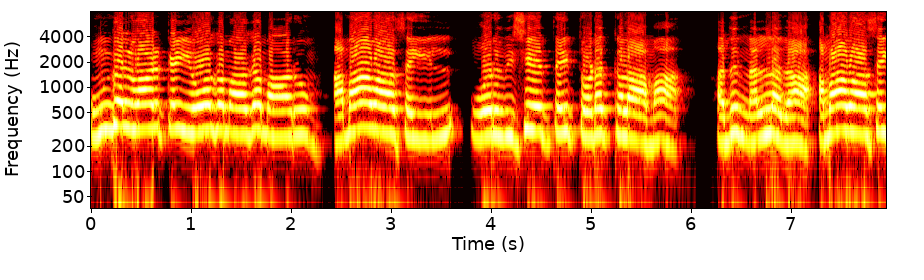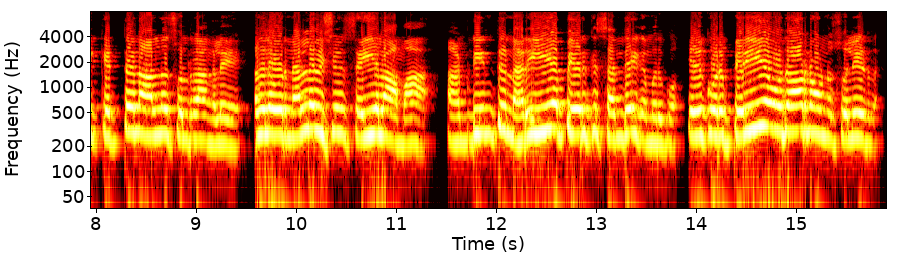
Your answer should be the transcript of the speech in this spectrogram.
உங்கள் வாழ்க்கை யோகமாக மாறும். அமாவாசையில் ஒரு விஷயத்தை தொடக்கலாமா? அது நல்லதா? அமாவாசை கெட்ட நாள்னு சொல்றாங்களே அதுல ஒரு நல்ல விஷயம் செய்யலாமா? அப்படின்ட்டு நிறைய பேருக்கு சந்தேகம் இருக்கும். இதுக்கு ஒரு பெரிய உதாரணம் ஒண்ணு சொல்லிடுறேன்.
